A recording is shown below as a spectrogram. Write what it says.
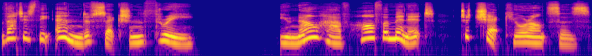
That is the end of section three. You now have half a minute to check your answers.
